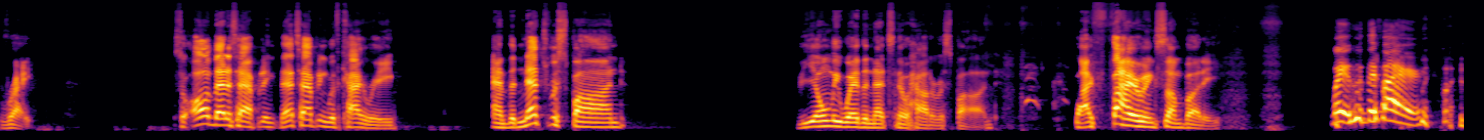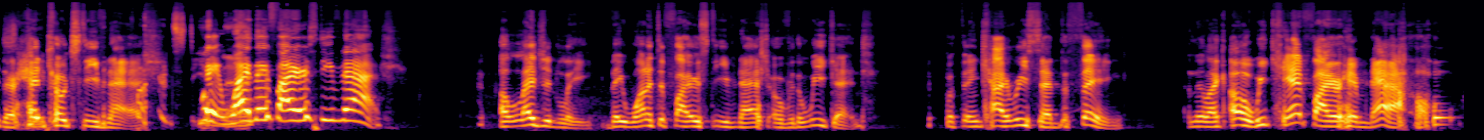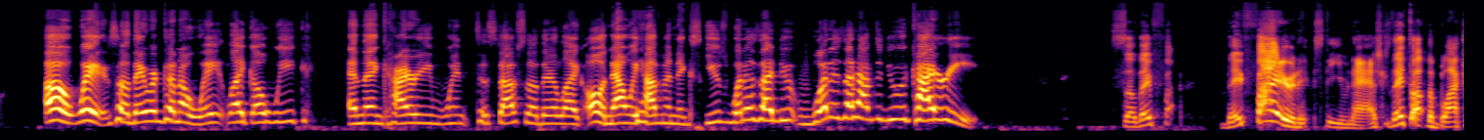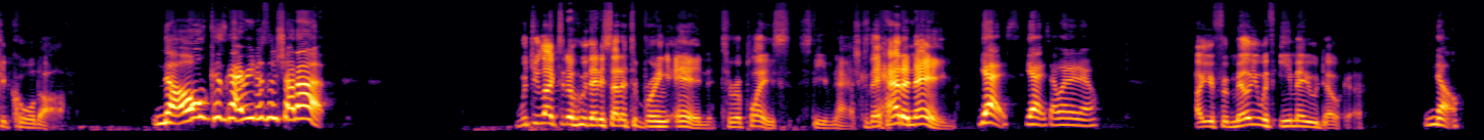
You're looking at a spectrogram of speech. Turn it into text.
Right. So all of that is happening. That's happening with Kyrie. And the Nets respond the only way the Nets know how to respond by firing somebody. Wait, who'd they fire? Their head coach, Steve Nash. Wait, why'd they fire Steve Nash? Allegedly, they wanted to fire Steve Nash over the weekend. But then Kyrie said the thing. And they're like, oh, we can't fire him now. Oh, wait. So they were gonna wait like a week and then Kyrie went to stuff. So they're like, oh, now we have an excuse. What does that do? What does that have to do with Kyrie? So they fi- they fired Steve Nash because they thought the block had cooled off. No, because Kyrie doesn't shut up. Would you like to know who they decided to bring in to replace Steve Nash? Because they had a name. Yes, yes, I want to know. Are you familiar with Ime Udoka? No.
